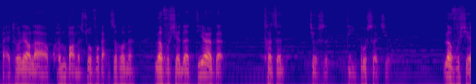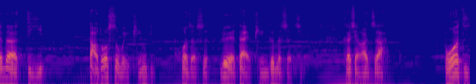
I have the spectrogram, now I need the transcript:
摆脱掉了捆绑的束缚感之后呢，乐福鞋的第二个特征就是底部设计了。乐福鞋的底大多是伪平底，或者是略带平跟的设计。可想而知啊，薄底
